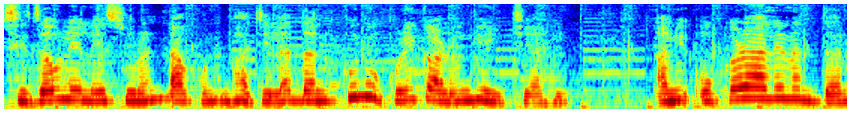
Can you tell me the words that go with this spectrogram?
शिजवलेले सुरण टाकून भाजीला दणकून उकळी काढून घ्यायची आहे. आणि उकळ आल्यानंतर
